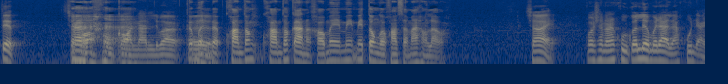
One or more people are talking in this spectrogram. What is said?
เต็ดเฉพาะองค์กรนั้นหรือว่า ก็เหมือนแบบความต้องความต้องการของเขาไม่ไม่ไม่ตรงกับความสามารถของเรา ใช่ เพราะฉะนั้นคุณก็เลือกไม่ได้แล้ว คุณอาจ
